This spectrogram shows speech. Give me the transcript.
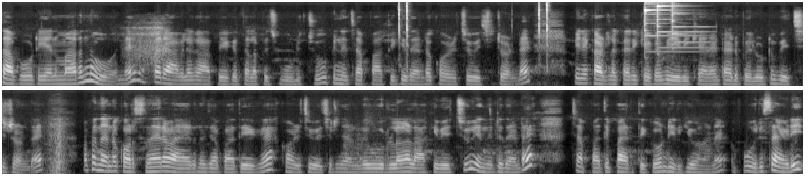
സപ്പോർട്ട് ചെയ്യാൻ മറന്നുപോലെ അപ്പോൾ രാവിലെ കാപ്പിയൊക്കെ തിളപ്പിച്ച് കുടിച്ചു. പിന്നെ ചപ്പാത്തിക്ക് തേണ്ട കുഴച്ച് വെച്ചിട്ടുണ്ട്. പിന്നെ കടലക്കറിക്കൊക്കെ വേവിക്കാനായിട്ട് അടുപ്പിലോട്ട് വെച്ചിട്ടുണ്ട്. അപ്പോൾ തന്നെ കുറച്ച് നേരമായിരുന്നു ചപ്പാത്തിയൊക്കെ കുഴച്ച് വെച്ചിട്ട് ഞാനത് ഉരുളകളാക്കി വെച്ചു. എന്നിട്ട് തേണ്ട ചപ്പാത്തി പരത്തിക്കൊണ്ടിരിക്കുവാണ്. അപ്പോൾ ഒരു സൈഡിൽ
